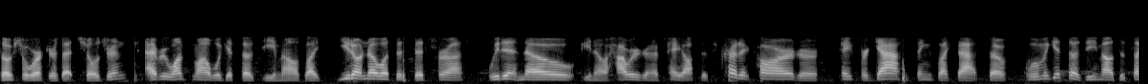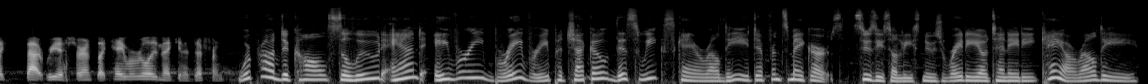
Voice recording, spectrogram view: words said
social workers at children. Every once in a while, we'll get those emails like, "You don't know what this did for us. We didn't know, you know, how we were going to pay off this credit card or pay for gas, things like that." So when we get those emails, it's like that reassurance, like, "Hey, we're really making a difference." We're proud to call Salute and Avery Bravery Pacheco this week's KRLD Difference Makers. Susie Solis News Radio 1080 KRLD.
